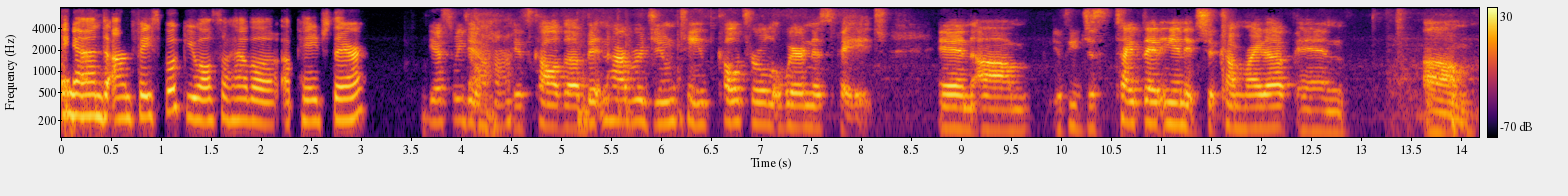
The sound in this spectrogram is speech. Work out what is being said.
And on Facebook, you also have a, a page there. Yes, we do. Uh-huh. It's called the Benton Harbor Juneteenth Cultural Awareness Page. And um, if you just type that in, it should come right up and um,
